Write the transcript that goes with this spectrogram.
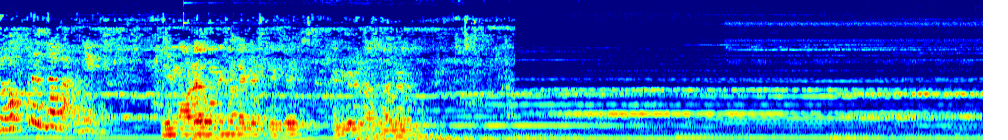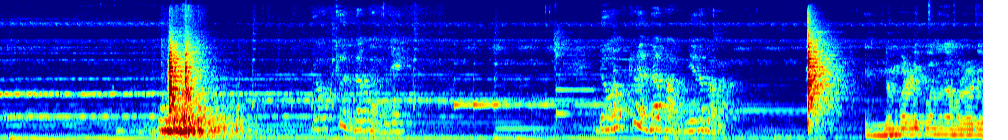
ഡോക്ടർ എന്താ പറഞ്ഞേ? നീ മോളെ റൂമിൽ കൊണ്ടേ എടുത്തിട്ട് എനിക്കൊരു ഗ്ലാസ് വെള്ളം എടുക്കും. ഡോക്ടർ എന്താ പറഞ്ഞേ? ഡോക്ടർ എന്താ പറഞ്ഞെന്ന് പറ. ഇന്നും പള്ളി പോകുന്ന നമ്മളോട്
